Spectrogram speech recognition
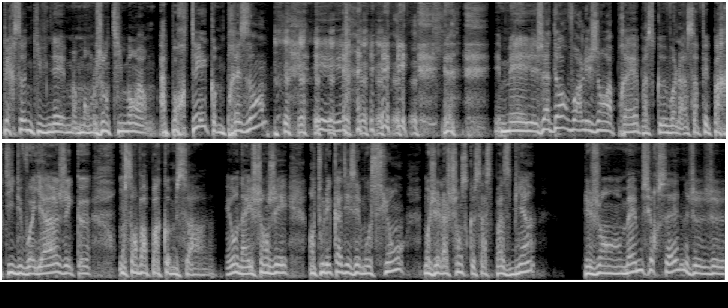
personnes qui venaient m'ont gentiment apporté comme présent. Mais j'adore voir les gens après parce que voilà, ça fait partie du voyage et que on s'en va pas comme ça. Et on a échangé en tous les cas des émotions. Moi, j'ai la chance que ça se passe bien. Les gens m'aiment sur scène. Je, je,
